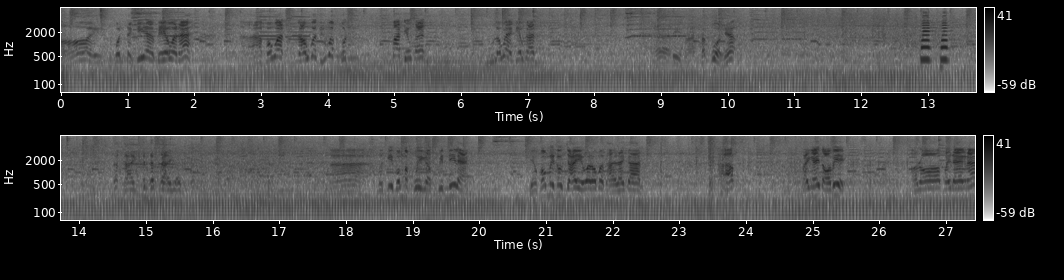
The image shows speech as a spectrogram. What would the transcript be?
อ๋อไอ้คนตะเกียเบลอะนะอ่าเพราะว่าเราก็ถือว่าคนบ้านเดียวกัน อยู่ละแวกเดียวกันนี่มาทั้งพวกเนี้ย ว่าเรามาถ่ายรายการครับ ไปไงต่อพี่เอารอไฟแดงนะ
